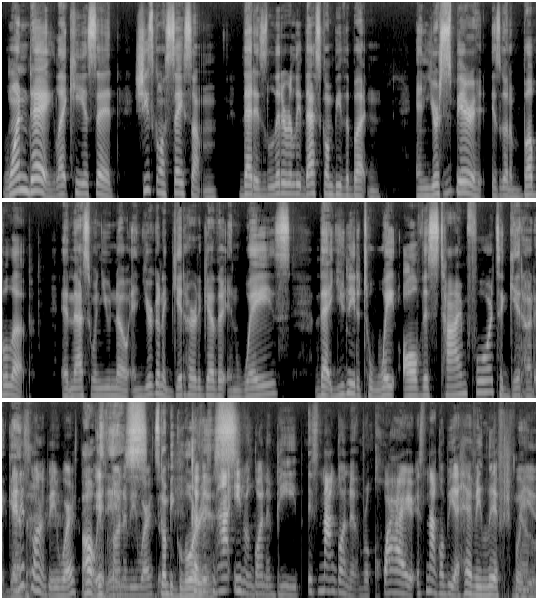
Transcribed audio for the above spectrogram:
one day, like Keia said, she's gonna say something that is literally that's gonna be the button. And your mm-hmm. spirit is gonna bubble up. And that's when you know. And you're gonna get her together in ways that you needed to wait all this time for to get her together. and it's going to be worth it. Oh, it's it going to be worth It's it. gonna be glorious. Because it's not even going to be, it's not going to require, it's not going to be a heavy lift for No, you.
